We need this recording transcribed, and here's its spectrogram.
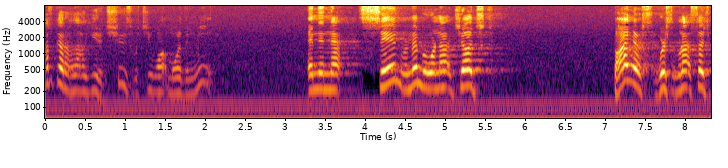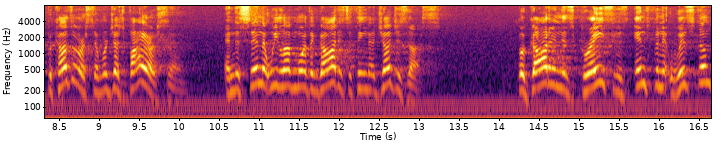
I've got to allow you to choose what you want more than me. And then that sin, remember, we're not judged by our we're, we're not judged because of our sin, we're judged by our sin. And the sin that we love more than God is the thing that judges us. But God, in His grace and His infinite wisdom,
